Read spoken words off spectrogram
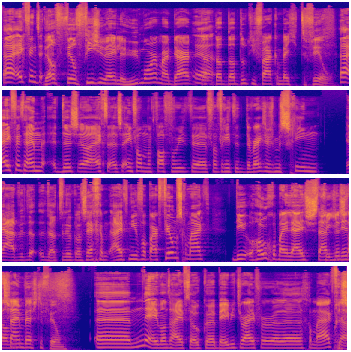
Nou, ik vind, Wel veel visuele humor, maar daar, Ja. dat, dat, dat doet hij vaak een beetje te veel. nou, ik vind hem dus echt is een van mijn favoriete, favoriete directors. Misschien, ja, dat wil ik wel zeggen. Hij heeft in ieder geval een paar films gemaakt die hoog op mijn lijstje staan. Vind je dus dit dan- zijn beste film? Ehm, nee, want hij heeft ook eh, Baby Driver eh, gemaakt. Precies,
